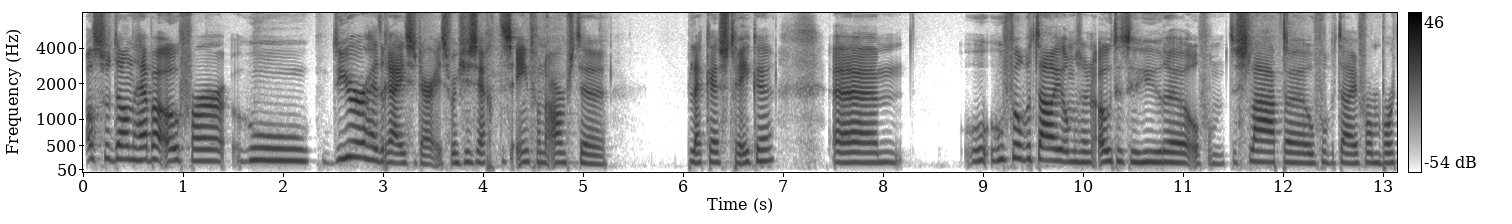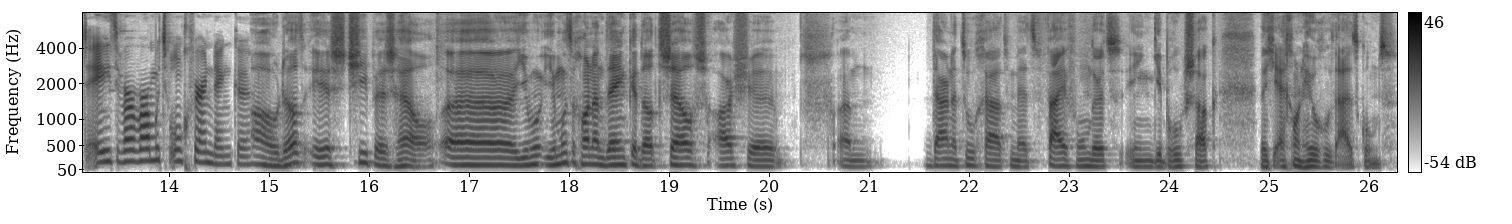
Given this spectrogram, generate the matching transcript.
als we dan hebben over hoe duur het reizen daar is. Want je zegt het is een van de armste plekken, streken. Ehm, hoe, hoeveel betaal je om zo'n auto te huren of om te slapen? Hoeveel betaal je voor een bord eten? Waar, waar moeten we ongeveer aan denken? Oh, dat is cheap as hell. Eh, je, moet, je moet er gewoon aan denken dat zelfs als je pff, ehm, daar naartoe gaat met 500 in je broekzak, dat je echt gewoon heel goed uitkomt.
